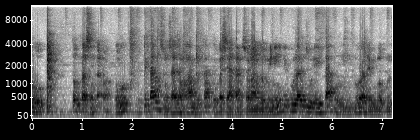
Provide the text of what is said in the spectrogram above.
untuk persingkat waktu kita langsung saja mengambil kartu kesehatan seorang Gemini di bulan Juli tahun 2021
